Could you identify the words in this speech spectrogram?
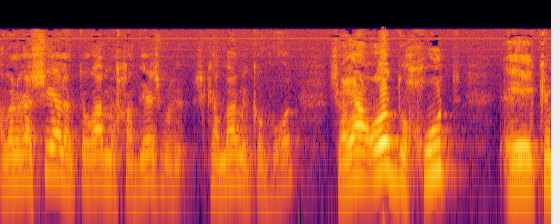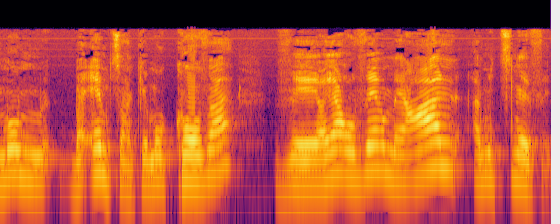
אבל רש"י על התורה מחדש בכמה מקומות, שהיה עוד חוט כמו באמצע, כמו כובע, והיה עובר מעל המצנפת,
